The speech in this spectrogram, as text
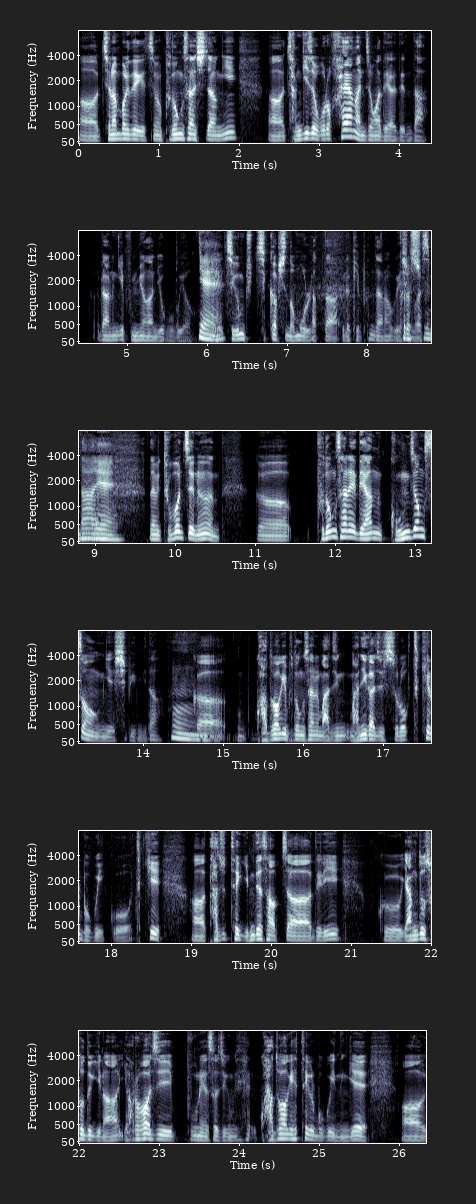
어, 지난번에도 얘기했지만 부동산 시장이 어, 장기적으로 하향 안정화돼야 된다. 라는 게 분명한 요구고요. 예. 지금 집값이 너무 올랐다 이렇게 판단하고 계신 것 그렇습니다. 같습니다. 예. 그다음에 두 번째는 그 부동산에 대한 공정성의 시비입니다. 음. 그러니까 과도하게 부동산을 많이, 가질수록 특혜를 보고 있고 특히 어, 다주택 임대 사업자들이 그 양도소득이나 여러 가지 부분에서 지금 해- 과도하게 혜택을 보고 있는 게 어,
